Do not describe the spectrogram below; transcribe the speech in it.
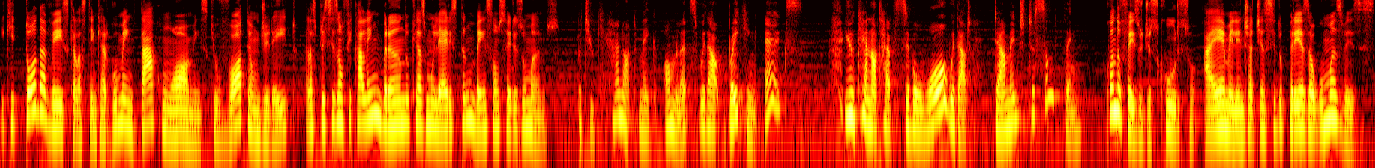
e que toda vez que elas têm que argumentar com homens que o voto é um direito, elas precisam ficar lembrando que as mulheres também são seres humanos. But you cannot make omelets without breaking eggs. You cannot have civil war without damage to something. Quando fez o discurso, a Emily já tinha sido presa algumas vezes.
